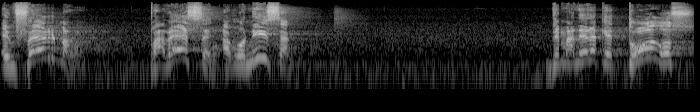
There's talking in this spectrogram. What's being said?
enferman, padecen, agonizan. De manera que todos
